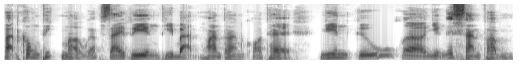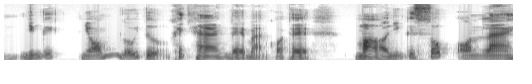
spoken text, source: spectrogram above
bạn không thích mở website riêng thì bạn hoàn toàn có thể nghiên cứu uh, những cái sản phẩm, những cái nhóm đối tượng khách hàng để bạn có thể mở những cái shop online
